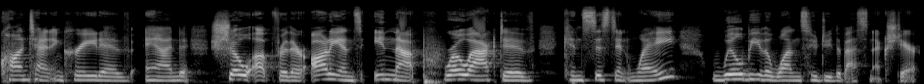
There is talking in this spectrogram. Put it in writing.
content, and creative, and show up for their audience in that proactive, consistent way will be the ones who do the best next year.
